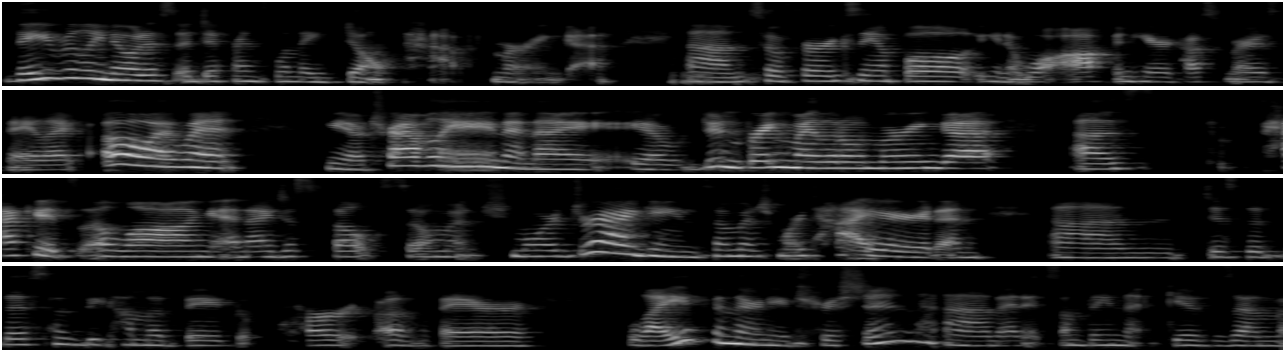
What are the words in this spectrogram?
they really notice a difference when they don't have moringa. Um, so, for example, you know, we'll often hear customers say, like, oh, I went you know, traveling and I, you know, didn't bring my little moringa uh, packets along and I just felt so much more dragging, so much more tired. And um, just that this has become a big part of their life and their nutrition. Um, and it's something that gives them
